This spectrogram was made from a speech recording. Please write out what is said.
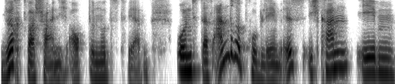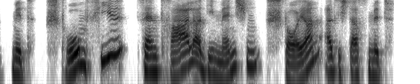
wird wahrscheinlich auch benutzt werden. Und das andere Problem ist, ich kann eben mit Strom viel zentraler die Menschen steuern, als ich das mit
